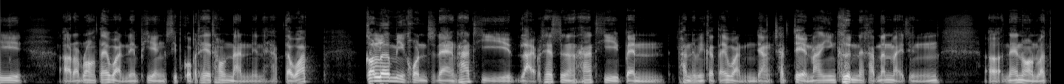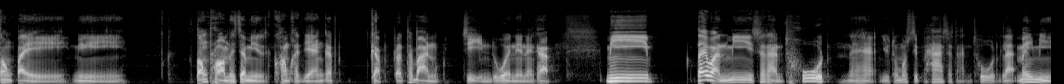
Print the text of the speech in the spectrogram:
ที่รับรองไต้หวันเนี่ยเพียง 10 กว่าประเทศเท่านั้นเนี่ยนะครับแต่ว่า ก็เริ่มมีคนแสดงท่าทีหลายประเทศแสดงท่าทีเป็นพันธมิตรกับไต้หวันอย่างชัดเจนมากยิ่งขึ้นนะครับ นั่นหมายถึงแน่นอนว่าต้องไปมีต้องพร้อมที่จะมีความขัดแย้งกับกับรัฐบาลจีนด้วยเนี่ยนะครับ มีไต้หวันมีสถานทูตนะฮะอยู่ทั้งหมด 15 สถานทูต และไม่มี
